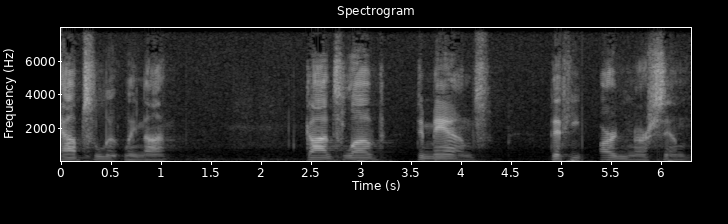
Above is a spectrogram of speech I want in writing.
Absolutely not. God's love demands that he pardon our sin.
